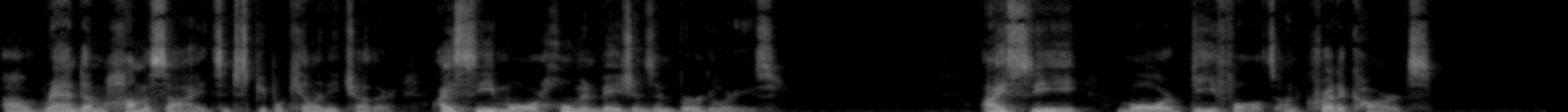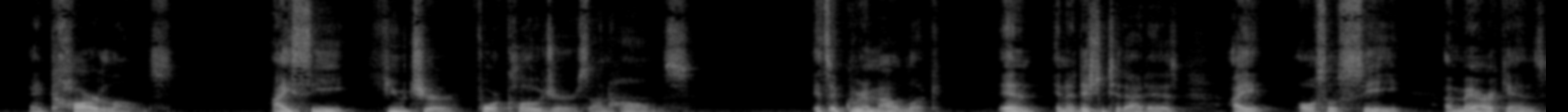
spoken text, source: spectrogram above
uh, random homicides and just people killing each other. I see more home invasions and burglaries. I see more defaults on credit cards and car loans. I see future foreclosures on homes. It's a grim outlook. And in addition to that is I also see Americans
